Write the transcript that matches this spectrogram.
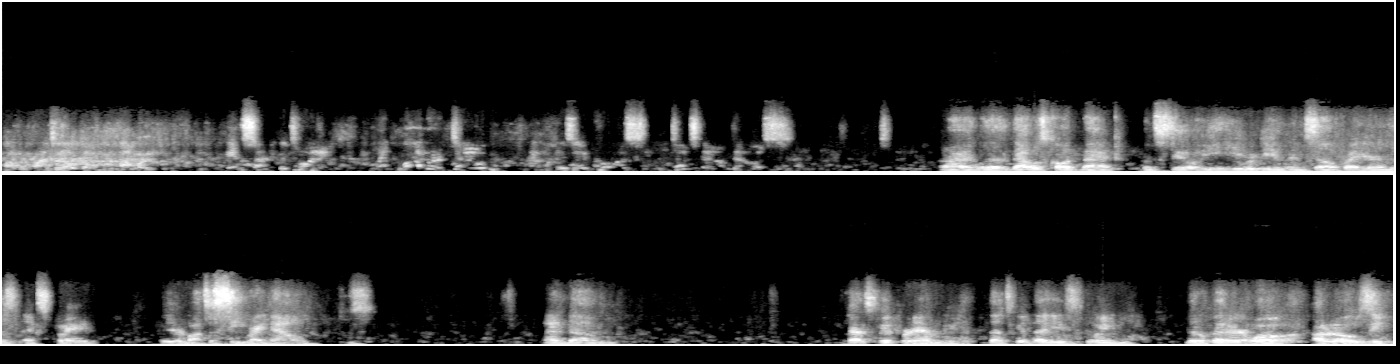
Howard finds it open. Howard inside the 20. And down. Is it? Touchdown, Dallas. All right. Well, that was called back, but still, he he redeemed himself right here in this next play that you're about to see right now. And um, that's good for him. That's good that he's doing a little better. Well, I don't know. Zeke,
